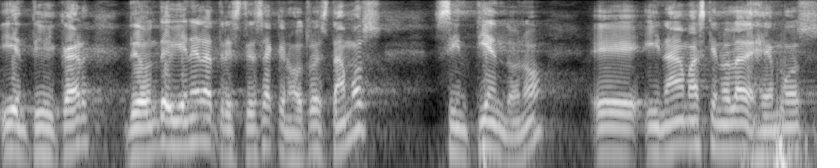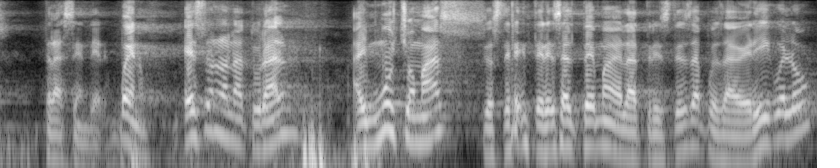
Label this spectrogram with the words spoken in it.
identificar de dónde viene la tristeza que nosotros estamos sintiendo, ¿no? Eh, y nada más que no la dejemos trascender. Bueno, eso es lo natural. Hay mucho más. Si a usted le interesa el tema de la tristeza, pues averígüelo.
